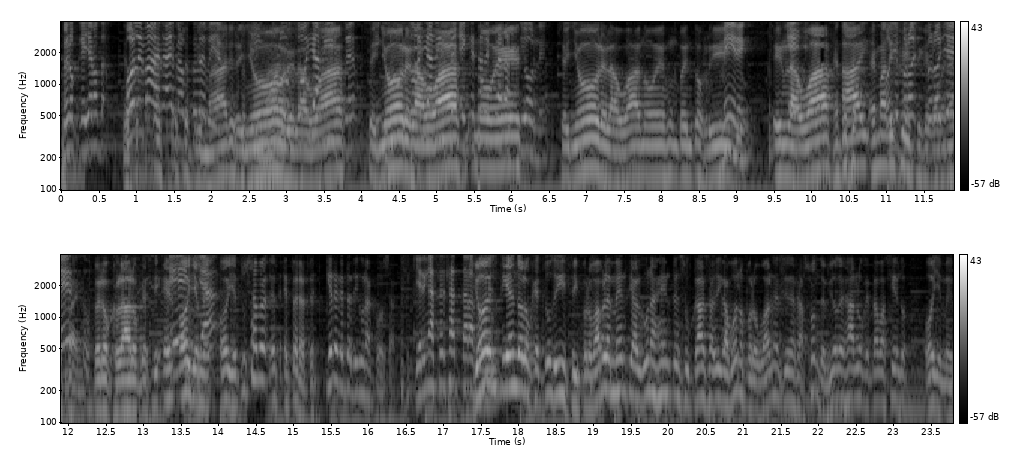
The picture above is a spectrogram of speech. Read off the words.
Pero que ella no está... Pon la imagen ahí para que es ustedes vean. Señores, Incluso la ella UAS, dice- señores, incluso la ella dice UAS en esas no es, declaraciones- señores, la UAS no es un ventorrillo. Miren, en la Ella- UAS Entonces hay... es más Oye, pero- difícil que pero oye esto. Pero claro que sí. Eh, Ella- óyeme, oye, tú sabes, eh, espérate, ¿quieres que te diga una cosa? Quieren hacer saltar a Yo entiendo lo que tú dices y probablemente alguna gente en su casa diga, bueno, pero Warner tiene razón, debió dejar lo que estaba haciendo. Óyeme,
